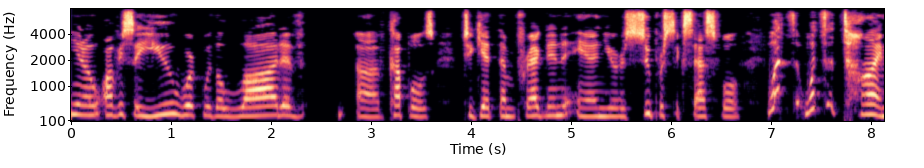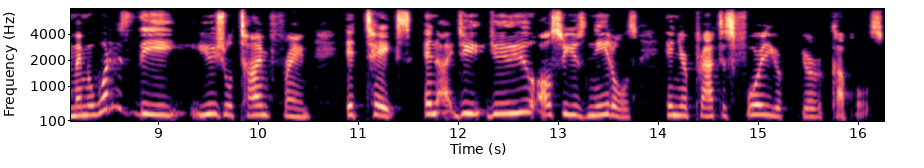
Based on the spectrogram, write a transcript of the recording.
you know, obviously you work with a lot of uh, couples to get them pregnant, and you're super successful. What's what's the time? I mean, what is the usual time frame it takes? And I- do you- do you also use needles in your practice for your your couples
